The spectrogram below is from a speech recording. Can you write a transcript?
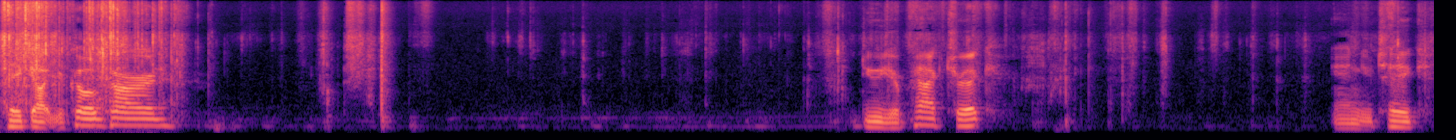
take out your code card, do your pack trick, and you take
